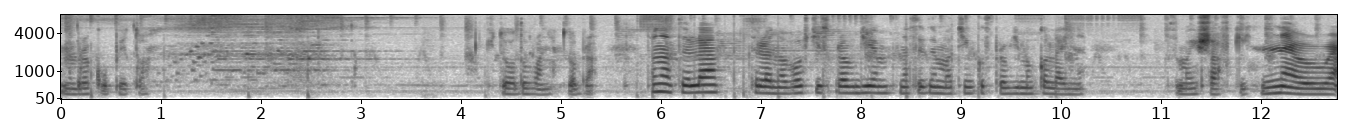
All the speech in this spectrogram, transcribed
Dobra, kupię to. Jakieś doładowanie, dobra. To na tyle. Tyle nowości sprawdziłem. W następnym odcinku sprawdzimy kolejne z mojej szafki. Nera.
